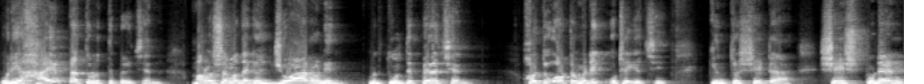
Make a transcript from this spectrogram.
উনি হাইপটা তুলতে পেরেছেন। মানুষের মধ্যে জোয়ার উনি মানে তুলতে পেরেছেন। হয়তো অটোমেটিক উঠে গেছে। কিন্তু সেটা সেই স্টুডেন্ট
